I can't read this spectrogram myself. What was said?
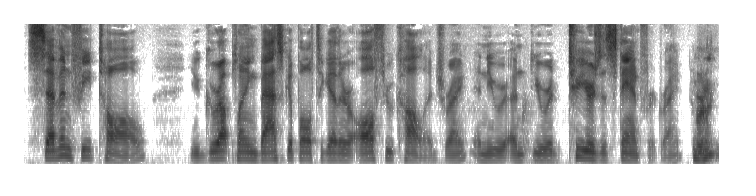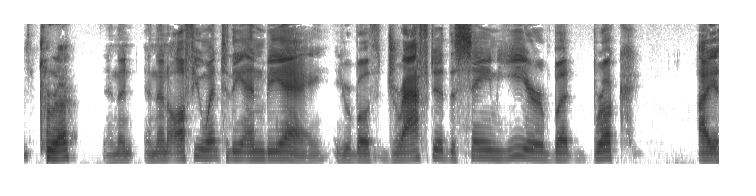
seven feet tall. You grew up playing basketball together all through college, right? And you were and you were two years at Stanford, right? Correct. Mm-hmm. And then and then off you went to the NBA. You were both drafted the same year, but Brooke, I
